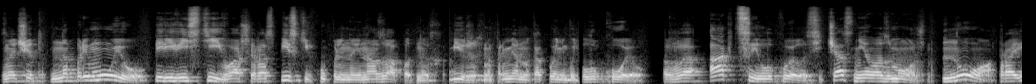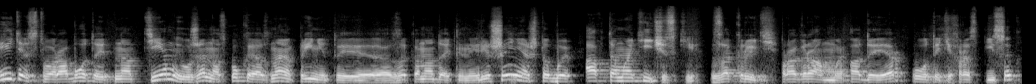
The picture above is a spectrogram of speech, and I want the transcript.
Значит, напрямую перевести ваши расписки, купленные на западных биржах, например, на какой-нибудь Лукойл, в акции Лукойла сейчас невозможно. Но правительство работает над тем, и уже, насколько я знаю, приняты э, законодательные решения, чтобы автоматически закрыть программы АДР вот этих расписок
